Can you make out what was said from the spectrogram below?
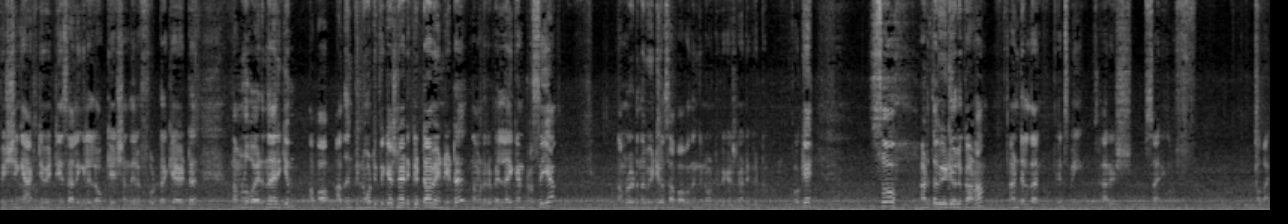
ഫിഷിംഗ് ആക്ടിവിറ്റീസ് അല്ലെങ്കിൽ ലൊക്കേഷൻ എന്തെങ്കിലും ഫുഡൊക്കെ ആയിട്ട് നമ്മൾ വരുന്നതായിരിക്കും. അപ്പോൾ അത് നിങ്ങൾക്ക് നോട്ടിഫിക്കേഷൻ ആയിട്ട് കിട്ടാൻ വേണ്ടിയിട്ട് നമ്മുടെ ഒരു ബെല്ലൈക്കൺ പ്രസ് ചെയ്യാം. നമ്മളിടുന്ന വീഡിയോസ് അപ്പോൾ അപ്പോൾ നിങ്ങൾക്ക് നോട്ടിഫിക്കേഷനായിട്ട് കിട്ടും. ഓക്കെ സോ അടുത്ത വീഡിയോയിൽ കാണാം. Until then it's me Harish signing off bye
